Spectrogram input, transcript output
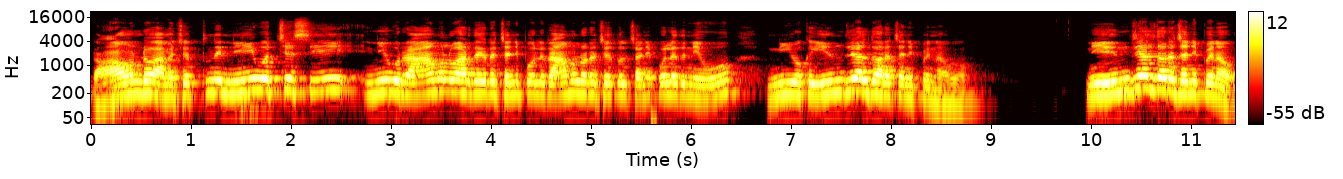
రావణుడు ఆమె చెప్తుంది నీవు వచ్చేసి నీవు రాముల వారి దగ్గర చనిపోలేదు రాముల వారి చేతులు చనిపోలేదు నీవు. నీ ఒక ఇంద్రియాల ద్వారా చనిపోయినావు. నీ ఇంద్రియాల ద్వారా చనిపోయినావు.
